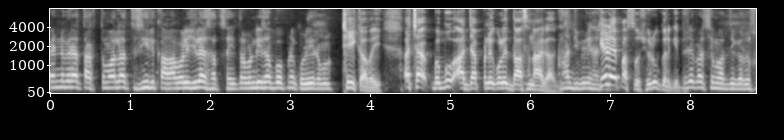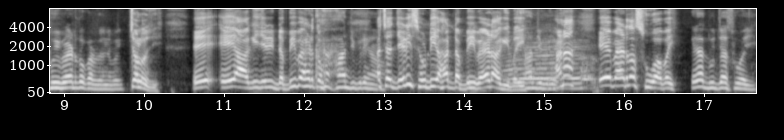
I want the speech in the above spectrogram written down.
ਪਿੰਡ ਮੇਰਾ ਤਖਤਮਾਲਾ ਤਹਿਸੀਲ ਕਾਲਾਵਾਲੀ ਜ਼ਿਲ੍ਹਾ ਸਤਸਾਈ ਤਲਵੰਡੀ ਸਾਹਿਬ ਆਪਣੇ ਕੋਲ ਹੀ ਰਮਣ ਠੀਕ ਆ ਬਾਈ। ਅੱਛਾ ਬੱਬੂ ਅੱਜ ਆਪਣੇ ਕੋਲੇ 10 ਨਾਗ ਆ ਗਏ। ਹਾਂਜੀ ਵੀਰੇ ਹਾਂਜੀ। ਕਿਹੜੇ ਪਾਸੋਂ ਸ਼ੁਰੂ ਕਰਗੇ ਜਿਹੜੇ ਪਾਸੇ ਮਰਜ਼ੀ ਕਰ ਲਓ ਸੂਈ ਬੈਠ ਤੋਂ ਕਰ ਲੈਣੇ ਬਾਈ। ਚਲੋ ਜੀ। ਇਹ ਇਹ ਆ ਗਈ ਜਿਹੜੀ ਡੱਬੀ ਬਹਿੜ ਤੋਂ? ਹਾਂਜੀ ਵੀਰੇ ਹਾਂ। ਅੱਛਾ ਜਿਹੜੀ ਤੁਹਾਡੀ ਆਹ ਡੱਬੀ ਬਹਿੜ ਆ ਗਈ ਬਾਈ। ਹਾਂਜੀ ਵੀਰੇ। ਹਨਾ? ਇਹ ਬਹਿੜ ਦਾ ਸੂਆ ਬਾਈ। ਇਹਦਾ ਦੂਜਾ ਸੂਆ ਜੀ।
